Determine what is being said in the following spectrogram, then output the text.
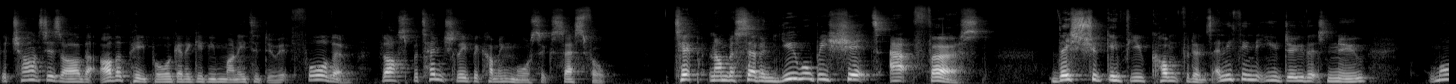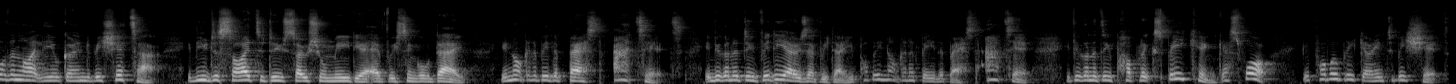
the chances are that other people are going to give you money to do it for them, thus potentially becoming more successful. Tip number seven you will be shit at first. This should give you confidence. Anything that you do that's new, more than likely you're going to be shit at. If you decide to do social media every single day, you're not going to be the best at it. If you're going to do videos every day, you're probably not going to be the best at it. If you're going to do public speaking, guess what? You're probably going to be shit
